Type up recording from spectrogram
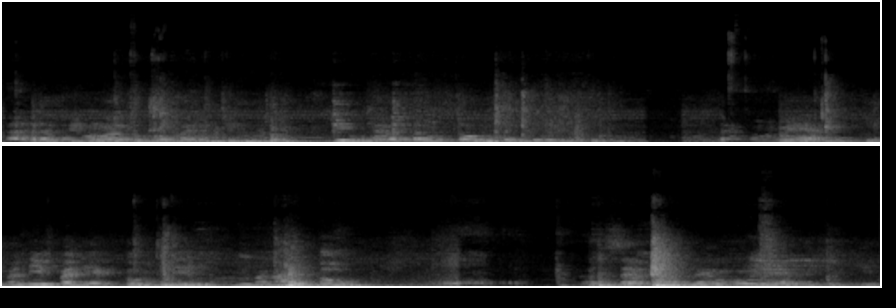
แต่ถ้าพี่มวยก็ไม่กิน กินได้ต้องต้มเป็นเลยกินแต่ของแม่กินอันนี้ปลาแดกต้มนี่ปลาร้าต้ม ถ้าแซ่บแรงของแม่จะกิน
